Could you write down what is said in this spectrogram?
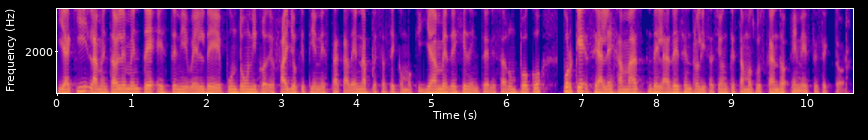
y aquí lamentablemente este nivel de punto único de fallo que tiene esta cadena pues hace como que ya me deje de interesar un poco porque se aleja más de la descentralización que estamos buscando en este sector.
